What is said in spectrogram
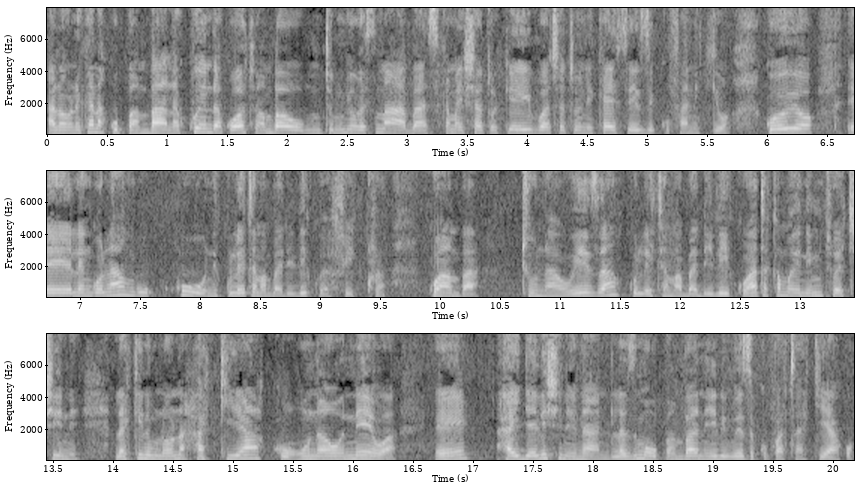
anaonekana kupambana kwenda kwa watu ambao mtu mwingine akasema ah, basi kama ishatokea hivyo, acha tu nikae, siwezi kufanikiwa. Kwa hiyo e, lengo langu kuu ni kuleta mabadiliko ya fikra kwamba tunaweza kuleta mabadiliko hata kama ni mtu wa chini, lakini unaona haki yako unaonewa eh, haijalishi ni nani, lazima upambane ili uweze kupata haki yako.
